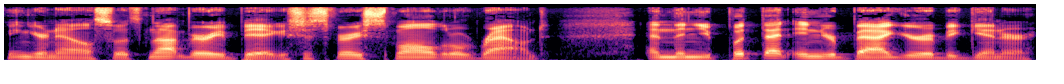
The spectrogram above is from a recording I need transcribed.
fingernail, so it's not very big. It's just very small, little round. And then you put that in your bag, you're a beginner.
